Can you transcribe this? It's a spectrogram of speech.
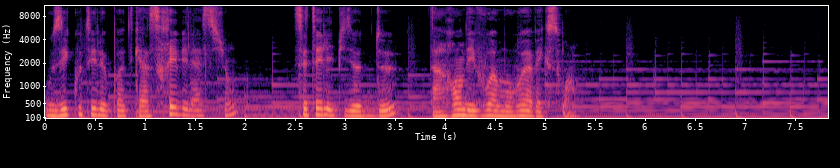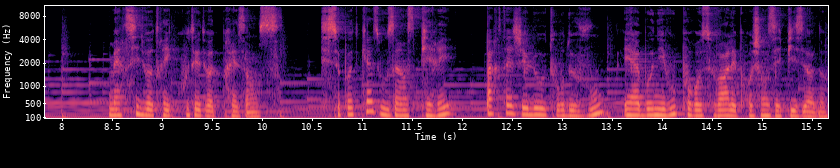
Vous écoutez le podcast Révélation. C'était l'épisode 2 d'un rendez-vous amoureux avec soi. Merci de votre écoute et de votre présence. Si ce podcast vous a inspiré, partagez-le autour de vous et abonnez-vous pour recevoir les prochains épisodes.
